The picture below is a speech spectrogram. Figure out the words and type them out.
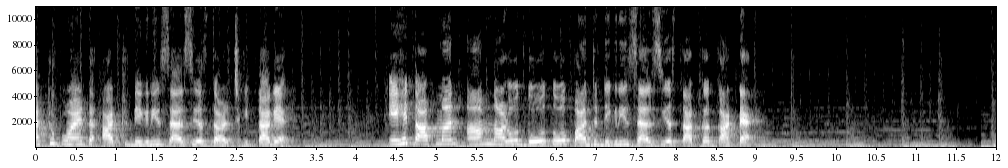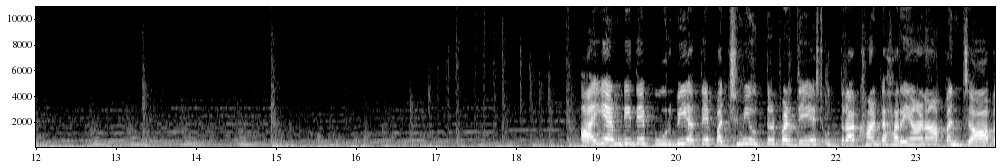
8.8 ਡਿਗਰੀ ਸੈਲਸੀਅਸ ਦਰਜ ਕੀਤਾ ਗਿਆ ਇਹ ਤਾਪਮਾਨ ਆਮ ਨਾਲੋਂ 2 ਤੋਂ 5 ਡਿਗਰੀ ਸੈਲਸੀਅਸ ਤੱਕ ਘੱਟ ਹੈ। ਆਈਐਮਡੀ ਦੇ ਪੂਰਬੀ ਅਤੇ ਪੱਛਮੀ ਉੱਤਰ ਪ੍ਰਦੇਸ਼ ਉੱਤਰਾਖੰਡ ਹਰਿਆਣਾ ਪੰਜਾਬ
